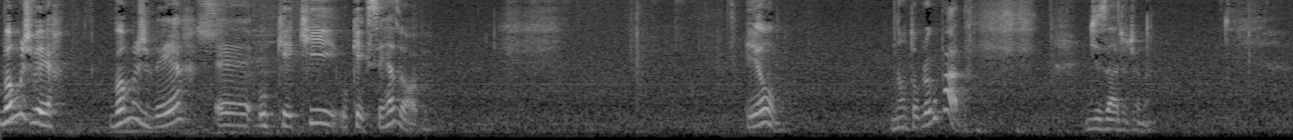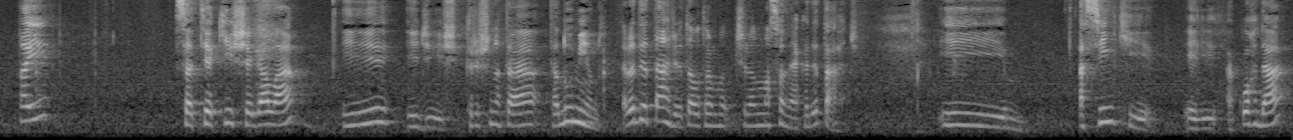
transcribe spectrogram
vamos ver. Vamos ver é, o, que, que, o que, que se resolve. Eu não estou preocupado, diz Arjuna. Aí, Satyaki chega lá e, e diz: Krishna está tá dormindo. Era de tarde, eu estava tirando uma soneca de tarde. E assim que ele acordar,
